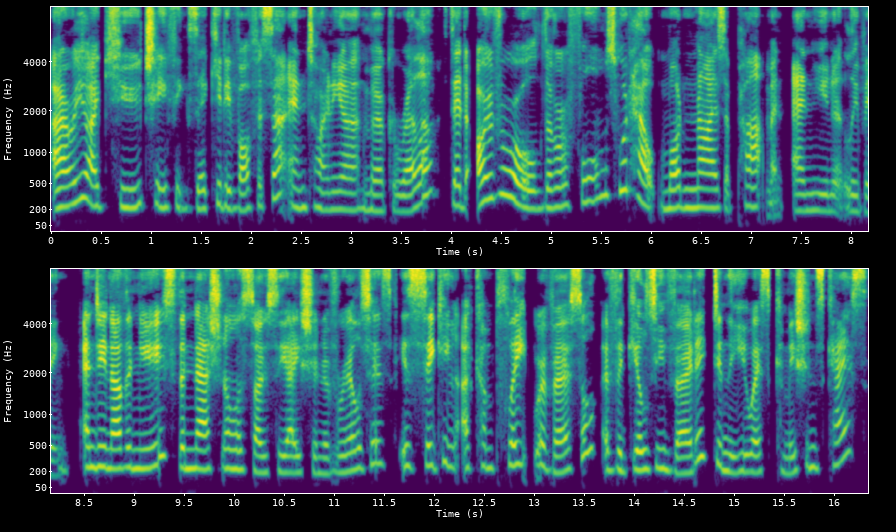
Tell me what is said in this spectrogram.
REIQ Chief Executive Officer Antonia Mercorella said overall the reforms would help modernise apartment and unit living. And in other news, the National Association of Realtors is seeking a complete reversal of the guilty verdict in the US Commission's case,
